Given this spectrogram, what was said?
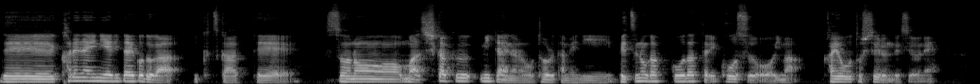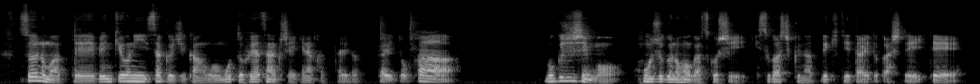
で、彼なりにやりたいことがいくつかあって、その、まあ、資格みたいなのを取るために、別の学校だったりコースを今、通おうとしてるんですよね。そういうのもあって、勉強に割く時間をもっと増やさなくちゃいけなかったりだったりとか、僕自身も本職の方が少し忙しくなってきてたりとかしていて、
